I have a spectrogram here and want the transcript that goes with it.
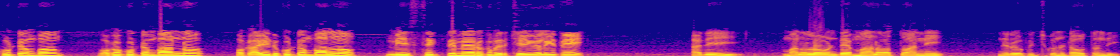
కుటుంబం ఒక కుటుంబాన్నో ఒక ఐదు కుటుంబాలను మీ శక్తి మేరకు మీరు చేయగలిగితే అది మనలో ఉండే మానవత్వాన్ని నిరూపించుకున్నట్టు అవుతుంది.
